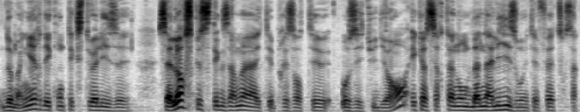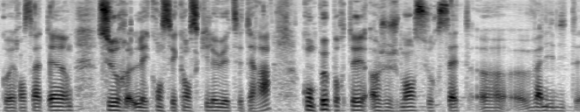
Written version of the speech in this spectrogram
de manière décontextualisée. C'est lorsque cet examen a été présenté aux étudiants et qu'un certain nombre d'analyses ont été faites sur sa cohérence interne, sur les conséquences qu'il a eues, etc., qu'on peut porter un jugement sur cette euh, validité.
